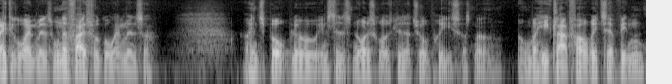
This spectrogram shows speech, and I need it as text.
rigtig gode anmeldelser. Hun havde faktisk fået gode anmeldelser. Og hendes bog blev indstillet til Nordisk Råds litteraturpris og sådan noget og hun var helt klart favorit til at vinde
